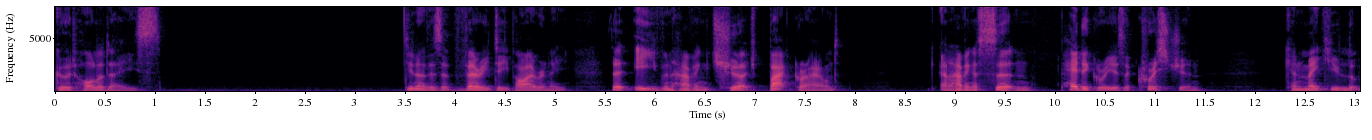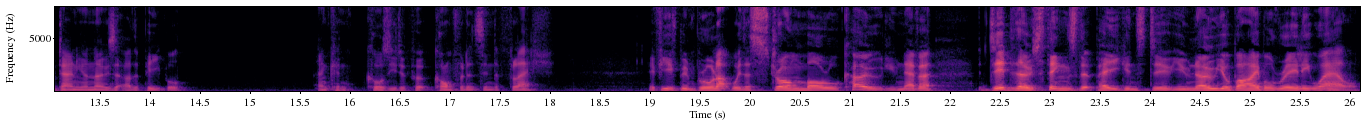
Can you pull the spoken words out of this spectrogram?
good holidays. Do you know there's a very deep irony that even having church background and having a certain pedigree as a Christian can make you look down your nose at other people and can cause you to put confidence in the flesh? If you've been brought up with a strong moral code, you never did those things that pagans do, you know your Bible really well,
